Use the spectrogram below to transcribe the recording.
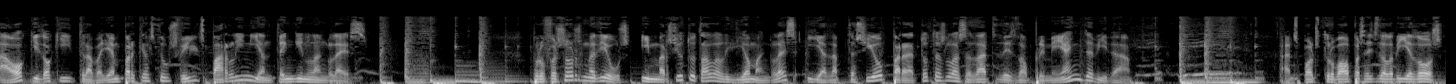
a Okidoki treballem perquè els teus fills parlin i entenguin l'anglès. Professors nadius, immersió total a l'idioma anglès i adaptació per a totes les edats des del primer any de vida. Ens pots trobar al passeig de la Via 2,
